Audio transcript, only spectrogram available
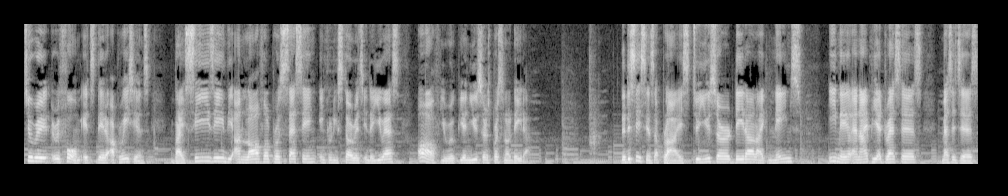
to re- reform its data operations by seizing the unlawful processing, including storage in the US, of European users' personal data. The decision applies to user data like names, email and IP addresses, messages,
